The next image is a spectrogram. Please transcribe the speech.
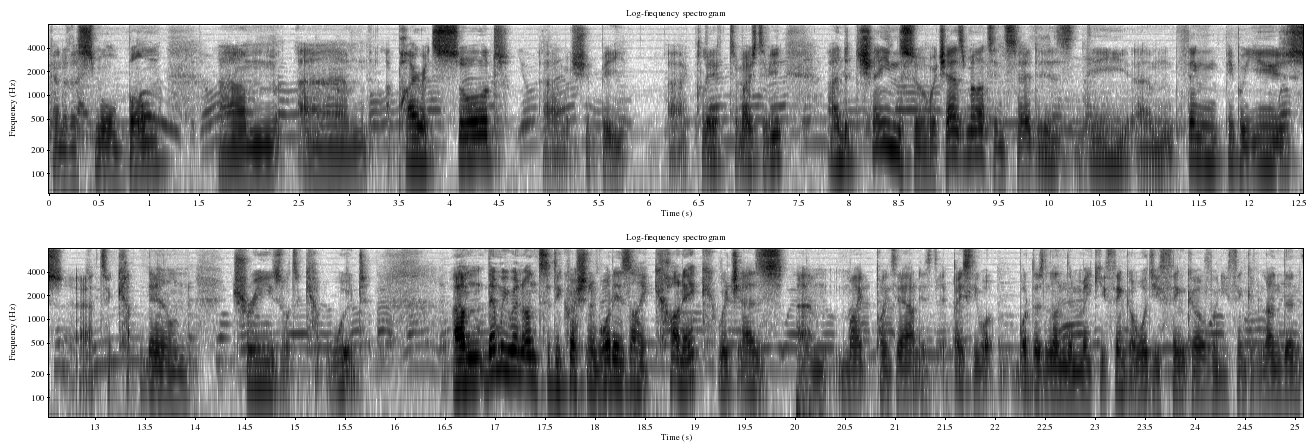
kind of a small bomb, um, um, a pirate's sword, uh, which should be uh, clear to most of you, and a chainsaw, which, as Martin said, is the um, thing people use uh, to cut down trees or to cut wood. Um, then we went on to the question of what is iconic, which, as um, Mike pointed out, is basically what what does London make you think, or what do you think of when you think of London?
